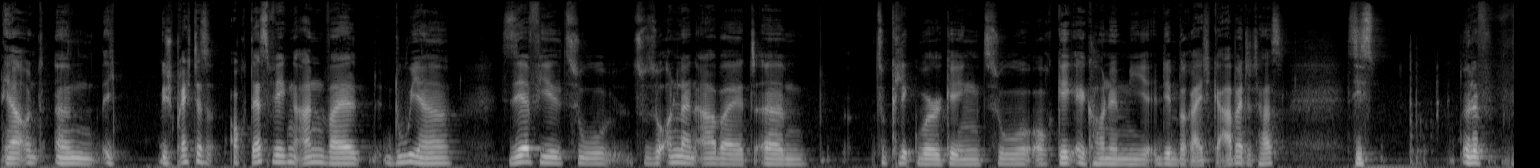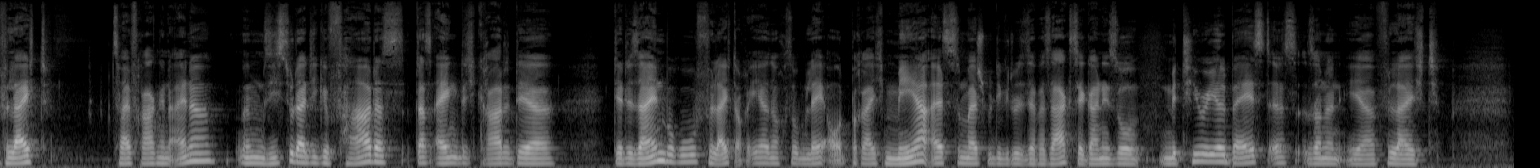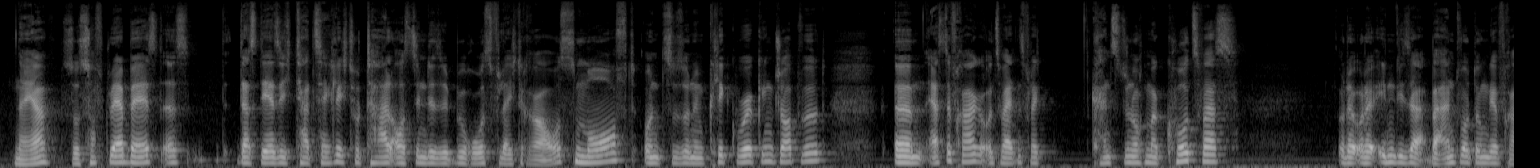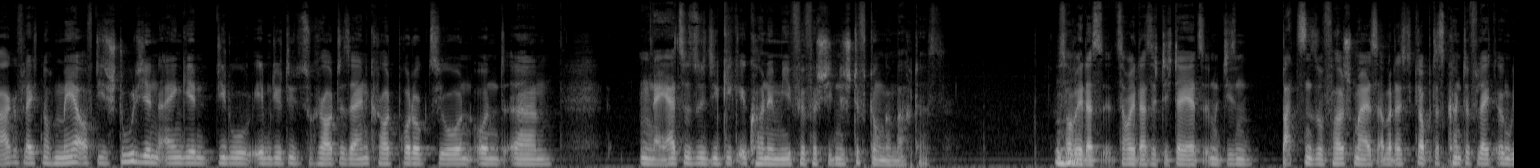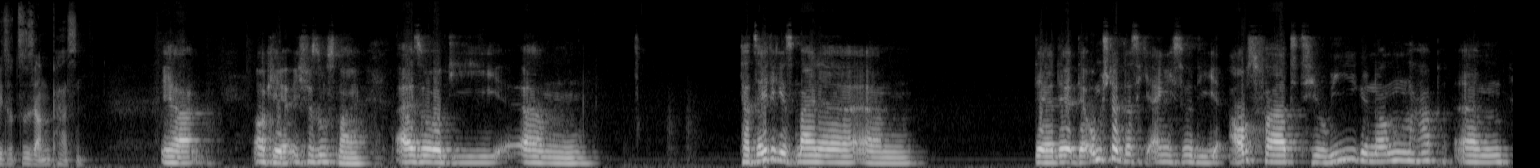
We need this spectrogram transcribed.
Ja, und ähm, ich, ich spreche das auch deswegen an, weil du ja sehr viel zu, zu so Online-Arbeit, ähm, zu Clickworking, zu auch Gig Economy in dem Bereich gearbeitet hast. Siehst oder vielleicht zwei Fragen in einer. Ähm, siehst du da die Gefahr, dass, dass eigentlich gerade der, der Designberuf vielleicht auch eher noch so im Layout-Bereich mehr als zum Beispiel, die, wie du selber sagst, ja gar nicht so material-based ist, sondern eher vielleicht, naja, so software-based ist, dass der sich tatsächlich total aus den Büros vielleicht rausmorpht und zu so einem Click-Working-Job wird? Ähm, erste Frage. Und zweitens, vielleicht kannst du noch mal kurz was oder, oder in dieser Beantwortung der Frage vielleicht noch mehr auf die Studien eingehen, die du eben die, die zu Crowd-Design, Crowd-Produktion und ähm, naja, zu so die Gig-Economy für verschiedene Stiftungen gemacht hast. Mhm. Sorry, dass, sorry, dass ich dich da jetzt mit diesem Batzen so vollschmeiß, aber das, ich glaube, das könnte vielleicht irgendwie so zusammenpassen. Ja, okay, ich versuch's mal. Also die ähm, tatsächlich ist meine ähm, der, der, der Umstand, dass ich eigentlich so die Ausfahrttheorie genommen habe, ähm,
